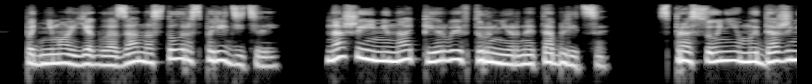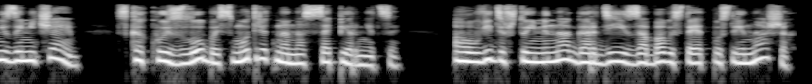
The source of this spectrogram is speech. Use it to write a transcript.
— поднимаю я глаза на стол распорядителей. Наши имена первые в турнирной таблице. С просонья мы даже не замечаем, с какой злобой смотрят на нас соперницы. А увидев, что имена Гордеи и Забавы стоят после наших,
